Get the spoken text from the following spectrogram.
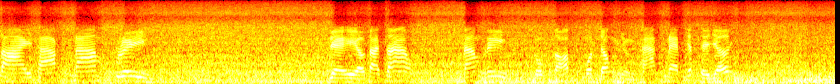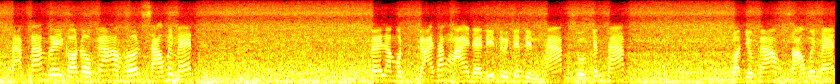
tại thác Đam Ri. Dễ hiểu tại sao Đam Ri thuộc top một trong những thác đẹp nhất thế giới. Thác Đam Ri có độ cao hơn 60 mét. Đây là một cái thang máy để đi từ trên đỉnh thác xuống chân thác, có chiều cao 60 mét.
